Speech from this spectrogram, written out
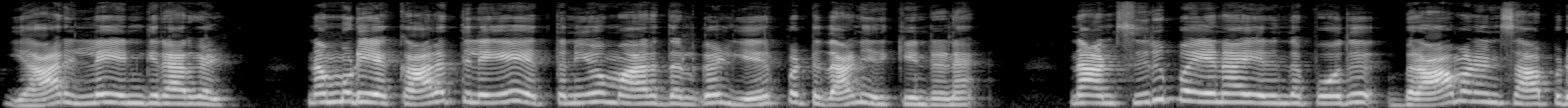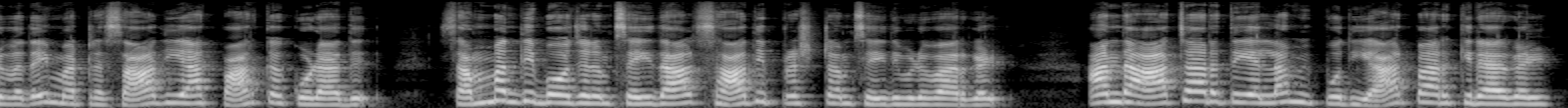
யார் இல்லை என்கிறார்கள். நம்முடைய காலத்திலேயே எத்தனையோ மாறுதல்கள் ஏற்பட்டுதான் இருக்கின்றன. நான் சிறு பையனாய் இருந்தபோது பிராமணன் சாப்பிடுவதை மற்ற சாதியார் பார்க்கக்கூடாது. சம்பந்தி போஜனம் செய்தால் சாதி பிரஷ்டம் செய்து விடுவார்கள். அந்த ஆச்சாரத்தை எல்லாம் இப்போது யார் பார்க்கிறார்கள்?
